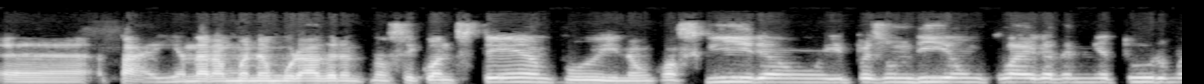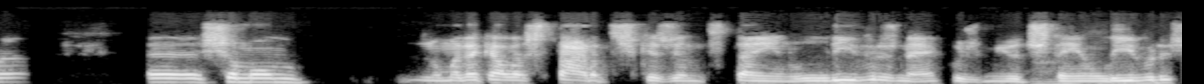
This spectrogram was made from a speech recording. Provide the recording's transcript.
Uh, pá, e andaram uma namorada durante não sei quanto tempo e não conseguiram. E depois um dia um colega da minha turma uh, chamou-me numa daquelas tardes que a gente tem livres, né, que os miúdos têm livres,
